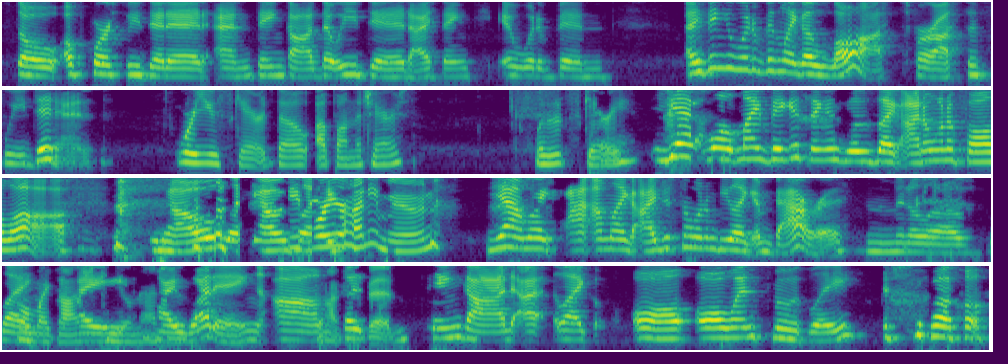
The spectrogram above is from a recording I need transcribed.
So of course we did it, and thank God that we did. I think it would have been I think it would have been like a loss for us if we didn't. Were you scared though, up on the chairs? Was it scary? Yeah, well, my biggest thing is it was like I don't want to fall off. You know, like I was before like, your honeymoon. Yeah, I'm like I, am like I just don't want to be like embarrassed in the middle of like oh my gosh, my, my wedding. Um, God but forbid. thank God, I, like all all went smoothly. So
